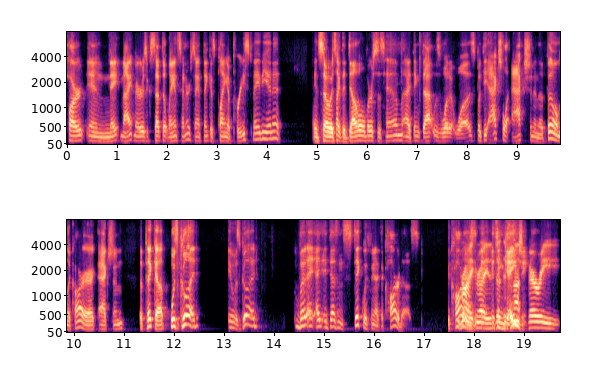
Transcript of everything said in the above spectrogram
part in Na- Nightmares, except that Lance Henriksen, I think, is playing a priest maybe in it, and so it's like the devil versus him. I think that was what it was. But the actual action in the film, the car action, the pickup was good. It was good, but it, it doesn't stick with me like the car does. The car, right, is, right. It's It's, not engaging. very.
